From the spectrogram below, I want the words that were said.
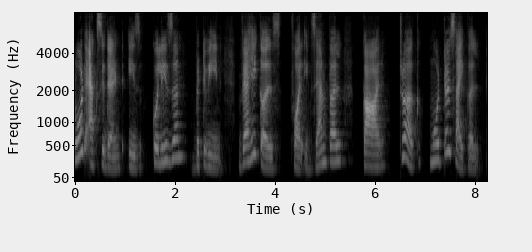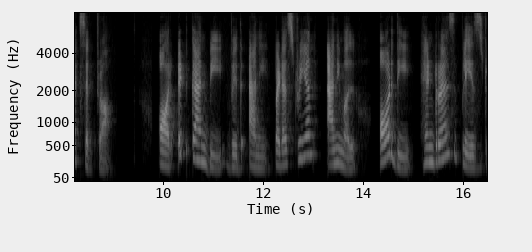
Road accident is collision between vehicles for example car, truck, motorcycle etc. Or it can be with any pedestrian animal or the hindrance placed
